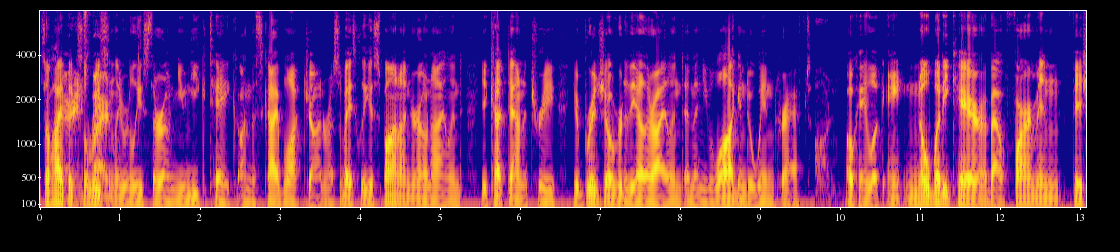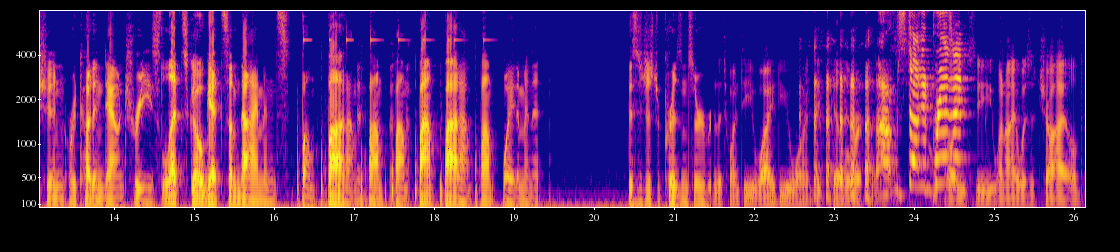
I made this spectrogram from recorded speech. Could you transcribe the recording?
So Very Hypixel recently released their own unique take on the skyblock genre. So basically you spawn on your own island, you cut down a tree, you bridge over to the other island, and then you log into Wynncraft. Oh, okay, look, ain't nobody care about farming, fishing, or cutting down trees. Let's go get some diamonds. Bum ba dum bum bum bum ba dum bum. Wait a minute. This is just a prison server. For the 20, why do you want to kill orphans? I'm stuck in prison! Well, prison. you see, when I was a child,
